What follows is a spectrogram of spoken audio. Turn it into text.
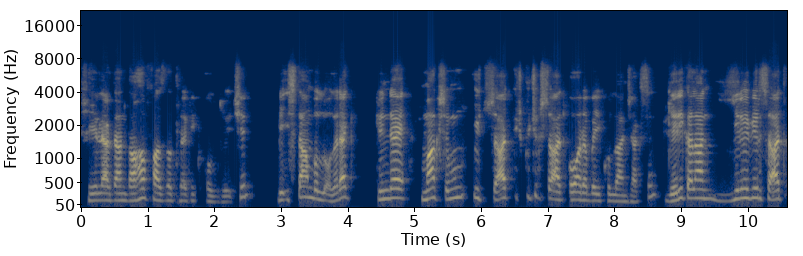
şehirlerden daha fazla trafik olduğu için bir İstanbullu olarak günde maksimum 3 saat, 3,5 saat o arabayı kullanacaksın. Geri kalan 21 saat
